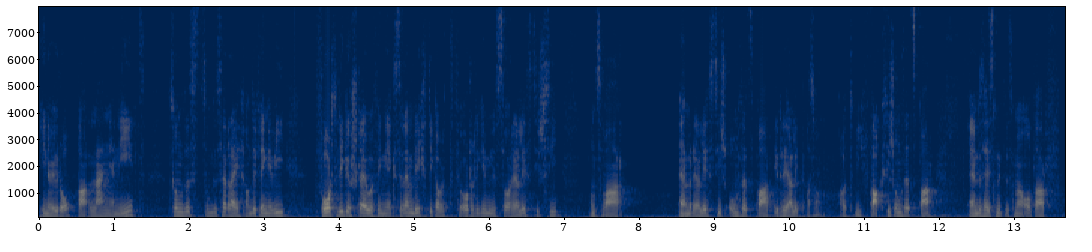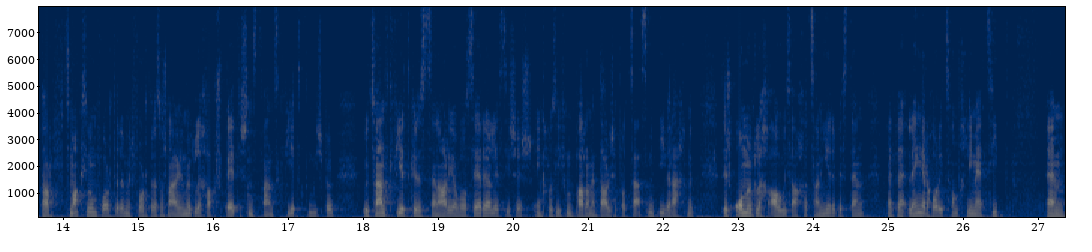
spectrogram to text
in Europa, länger nicht, um das, um das zu erreichen. Und ich finde, wie Forderungen stellen finde ich extrem wichtig, aber die Forderungen müssen so realistisch sein. Und zwar ähm, realistisch umsetzbar in Realität, also halt wie faktisch umsetzbar. Ähm, das heisst nicht, dass man auch darf, darf das Maximum fordern. Wir fordern so schnell wie möglich, aber spätestens 2040 zum Beispiel. Weil 2040 ist ein Szenario, das sehr realistisch ist, inklusive dem parlamentarischen Prozess mit einberechnet. Es ist auch möglich, alle Sachen zu sanieren bis dann. Mit einem längeren Horizont, ein bisschen mehr Zeit. Ähm,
